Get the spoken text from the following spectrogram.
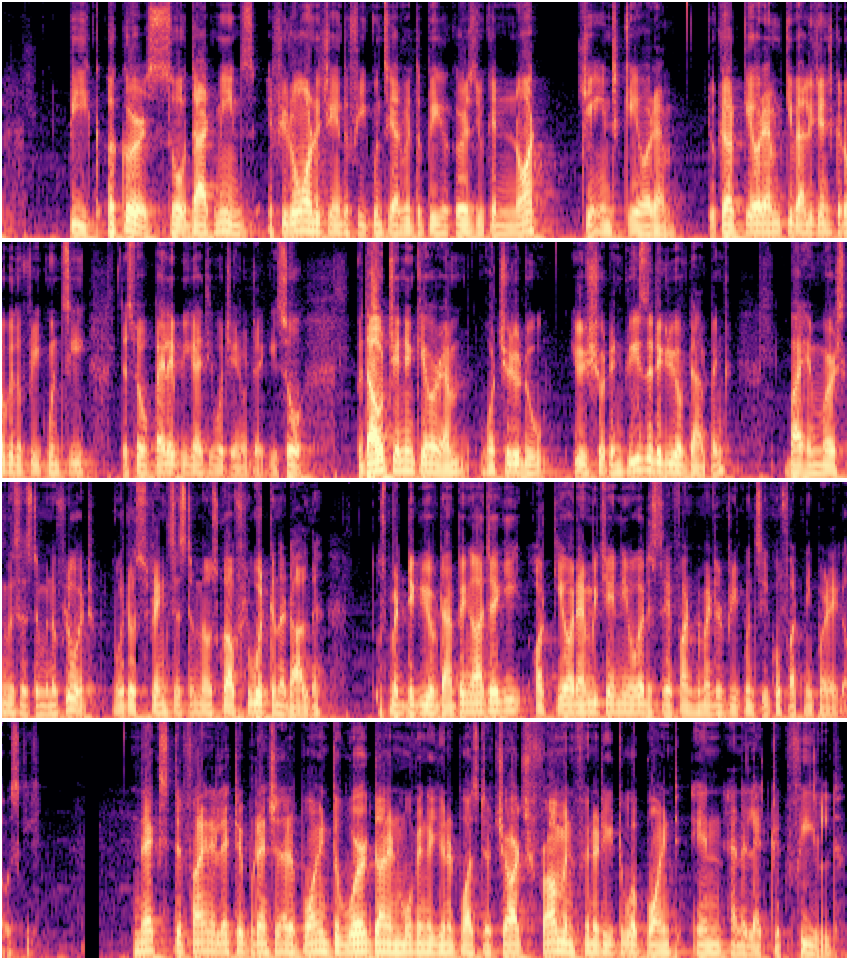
peak occurs. So that means if you don't want to change the frequency at which the peak occurs, you cannot change K or M. क्योंकि अगर K और M की value change करोगे तो frequency जिस पे वो पहले पीक आई थी वो चेंज हो जाएगी सो विदाउट चेंजिंग K और M what should you do you should increase the degree of damping by immersing the system in a fluid वो जो spring system है उसको आप fluid के अंदर डाल दें उसमें डिग्री ऑफ डैम्पिंग आ जाएगी और के और एम भी चेंज नहीं होगा जिससे फंडामेंटल फ्रीक्वेंसी को फर्क नहीं पड़ेगा उसकी Next, define electric potential at a point, the work done in moving a unit positive charge from infinity to a point in an electric field.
